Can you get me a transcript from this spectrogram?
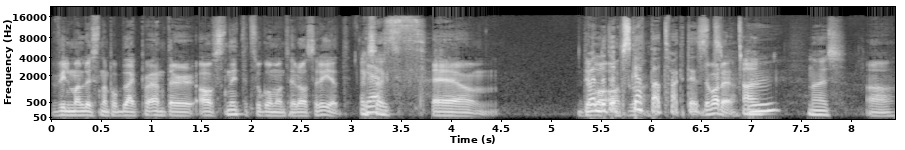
vill man lyssna på Black Panther avsnittet så går man till raseriet. Exakt. Yes. Det Väldigt var uppskattat faktiskt. Det var det? Ja, Nice. Ja,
